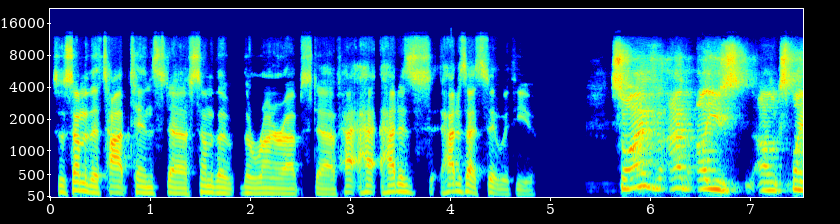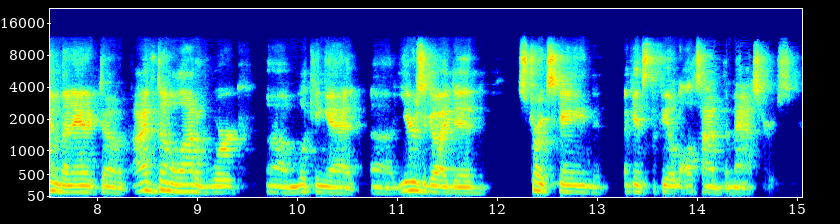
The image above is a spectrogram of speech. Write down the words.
so some of the top 10 stuff, some of the the runner up stuff, how, how, how does how does that sit with you? So I've, I've I'll use I'll explain with an anecdote. I've done a lot of work um, looking at uh, years ago. I did strokes gained against the field all time at the Masters,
